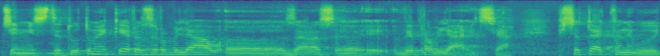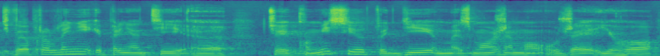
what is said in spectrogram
цим інститутом, який розробляв, е, зараз виправляються. Після того, як вони будуть виправлені і прийняті цією комісією, тоді ми зможемо вже його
